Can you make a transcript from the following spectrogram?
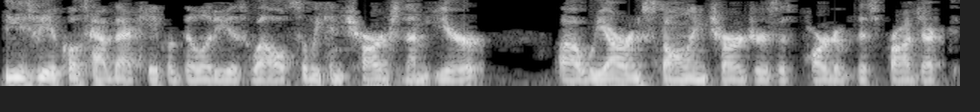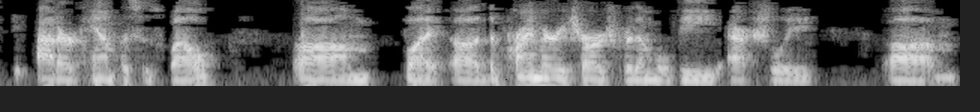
These vehicles have that capability as well, so we can charge them here. Uh, we are installing chargers as part of this project at our campus as well, um, but uh, the primary charge for them will be actually um,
